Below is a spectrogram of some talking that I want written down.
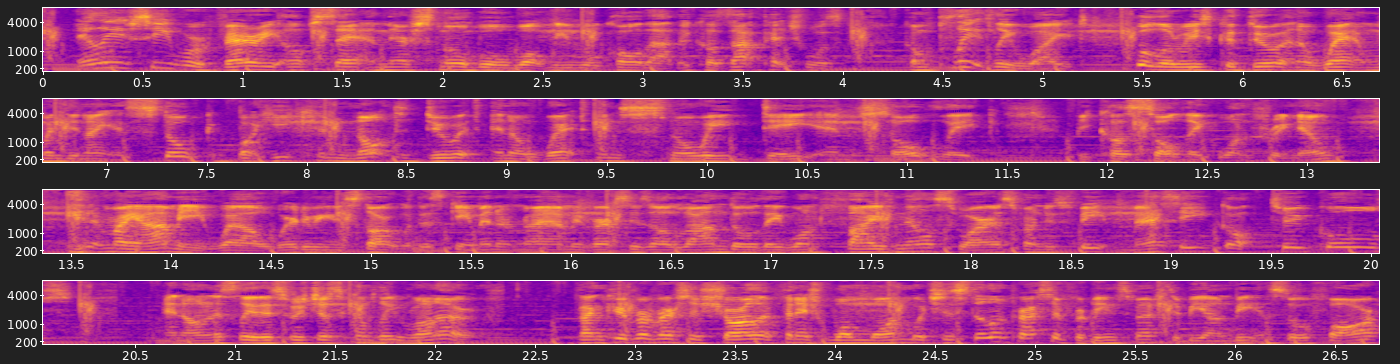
LAFC were very upset in their snowball, what we will call that, because that pitch was completely white. Lloris could do it in a wet and windy night at Stoke, but he cannot do it in a wet and snowy day in Salt Lake, because Salt Lake won 3-0. Inter Miami, well, where do we even start with this game? Inter Miami versus Orlando, they won 5-0, Suarez found his feet Messi got two goals, and honestly, this was just a complete run out. Vancouver versus Charlotte finished 1-1, which is still impressive for Dean Smith to be unbeaten so far,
